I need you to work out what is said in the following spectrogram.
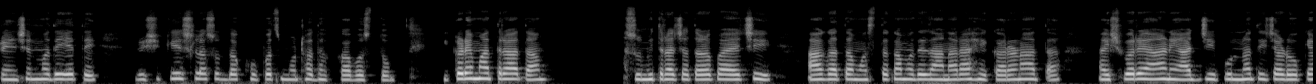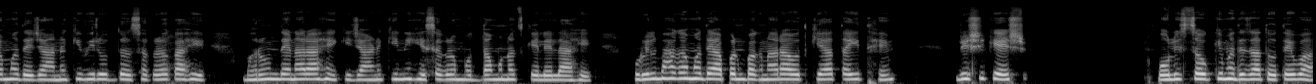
टेन्शनमध्ये येते. ऋषिकेशला सुद्धा खूपच मोठा धक्का बसतो. इकडे मात्र आता सुमित्राच्या तळपायाची आग आता मस्तकामध्ये जाणार आहे. कारण आता ऐश्वर्या आणि आजी पुन्हा तिच्या डोक्यामध्ये जानकी विरुद्ध सगळं काही भरून देणार आहे की जानकीने हे सगळं मुद्दामूनच केलेलं आहे. पुढील भागामध्ये आपण बघणार आहोत की आता इथे ऋषिकेश पोलीस चौकीमध्ये जातो तेव्हा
